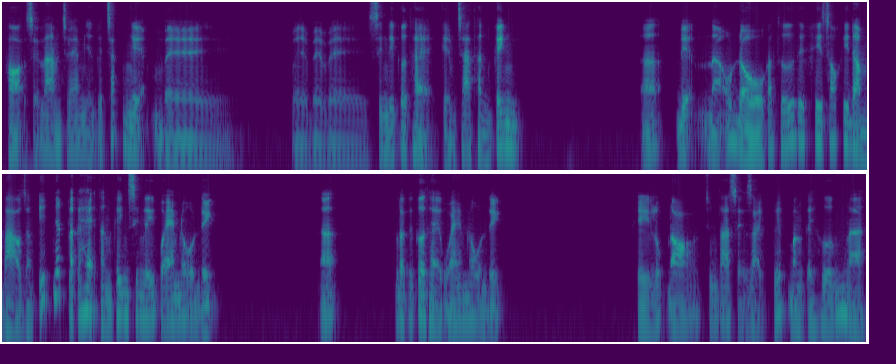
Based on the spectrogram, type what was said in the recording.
Họ sẽ làm cho em những cái trắc nghiệm về về về về sinh lý cơ thể, kiểm tra thần kinh đó, điện não đồ các thứ thì khi sau khi đảm bảo rằng ít nhất là cái hệ thần kinh sinh lý của em nó ổn định. Đó tức là cái cơ thể của em nó ổn định. Thì lúc đó chúng ta sẽ giải quyết bằng cái hướng là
